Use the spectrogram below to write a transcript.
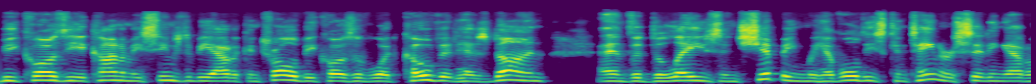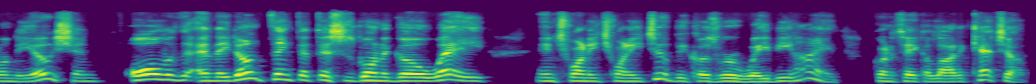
because the economy seems to be out of control because of what COVID has done and the delays in shipping, we have all these containers sitting out on the ocean. All of the, and they don't think that this is going to go away in 2022 because we're way behind. Going to take a lot of catch up.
